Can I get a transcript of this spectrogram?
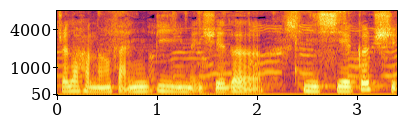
真的很能反映 B 美学的一些歌曲。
